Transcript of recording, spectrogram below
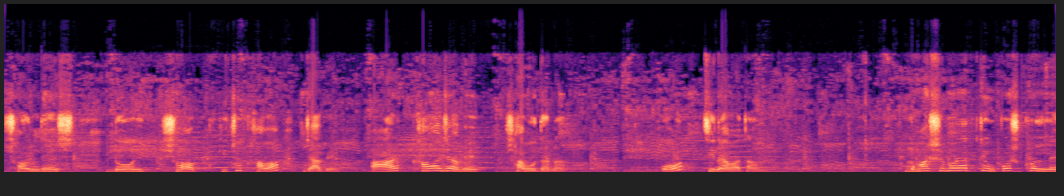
সন্দেশ, দই, সব কিছু খাওয়া যাবে। আর খাওয়া যাবে সাবুদানা ও চীনাবাদাম। মহাশিবরাত্রি উপোস করলে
